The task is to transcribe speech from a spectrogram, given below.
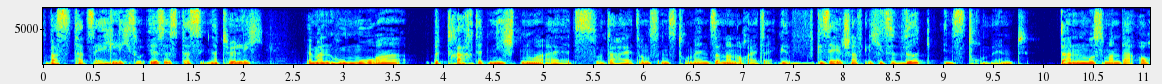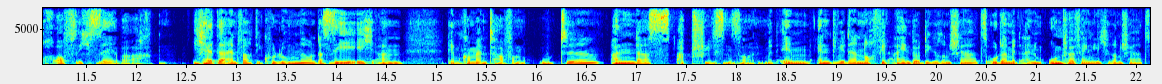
was tatsächlich so ist, ist, dass natürlich, wenn man Humor betrachtet, nicht nur als Unterhaltungsinstrument, sondern auch als gesellschaftliches Wirkinstrument, dann muss man da auch auf sich selber achten. Ich hätte einfach die Kolumne, und das sehe ich an dem Kommentar von Ute, anders abschließen sollen. Mit einem entweder noch viel eindeutigeren Scherz oder mit einem unverfänglicheren Scherz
